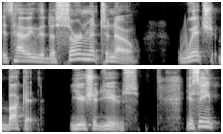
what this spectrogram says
is having the discernment to know which bucket you should use. You see,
